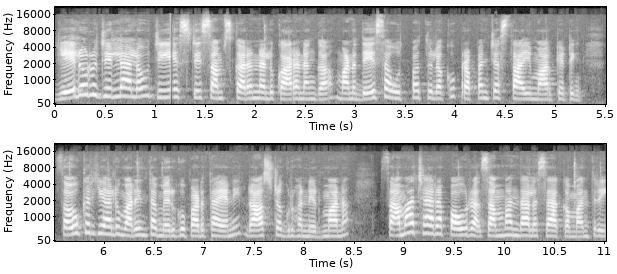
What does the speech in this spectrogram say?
ఏలూరు జిల్లాలో జీఎస్టీ సంస్కరణలు కారణంగా మన దేశ ఉత్పత్తులకు ప్రపంచ స్థాయి మార్కెటింగ్ సౌకర్యాలు మరింత మెరుగుపడతాయని రాష్ట్ర గృహ నిర్మాణ సమాచార పౌర సంబంధాల శాఖ మంత్రి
